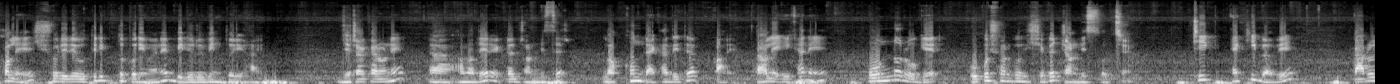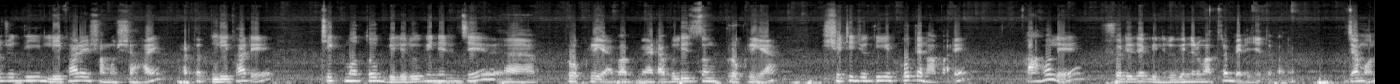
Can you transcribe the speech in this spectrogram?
ফলে শরীরে অতিরিক্ত পরিমাণে বিলিরুবিন তৈরি হয়, যেটার কারণে আমাদের একটা জন্ডিসের লক্ষণ দেখা দিতে পারে। তাহলে এখানে অন্য রোগের উপসর্গ হিসেবে জন্ডিস হচ্ছে। ঠিক একইভাবে কারও যদি লিভারের সমস্যা হয়, অর্থাৎ লিভারে ঠিকমতো বিলিরুবিনের যে প্রক্রিয়া বা মেটাবলিজম প্রক্রিয়া, সেটি যদি হতে না পারে তাহলে শরীরে বিলিরুবিনের মাত্রা বেড়ে যেতে পারে। যেমন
